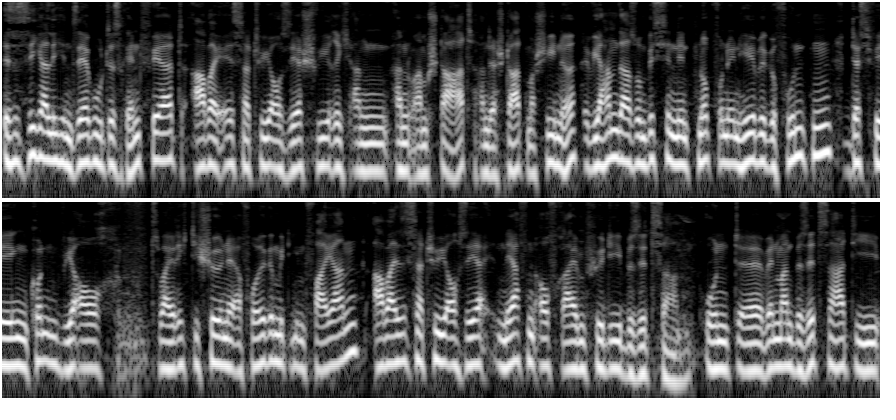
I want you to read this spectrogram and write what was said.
Es ist sicherlich ein sehr gutes Rennpferd, aber er ist natürlich auch sehr schwierig an, an, am Start, an der Startmaschine. Wir haben da so ein bisschen den Knopf und den Hebel gefunden. Deswegen konnten wir auch zwei richtig schöne Erfolge mit ihm feiern. Aber es ist natürlich auch sehr nervenaufreibend für die Besitzer. Und äh, wenn man Besitzer hat, die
